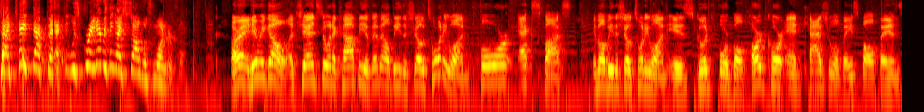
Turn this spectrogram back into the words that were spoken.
I take that back. It was great. Everything I saw was wonderful. All right, here we go. A chance to win a copy of MLB The Show 21 for Xbox. MLB The Show 21 is good for both hardcore and casual baseball fans.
